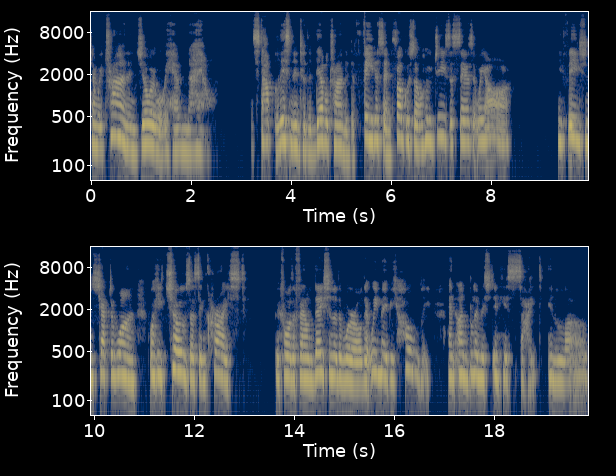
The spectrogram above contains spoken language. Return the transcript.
can we try and enjoy what we have now? And stop listening to the devil trying to defeat us and focus on who Jesus says that we are. Ephesians chapter 1 For he chose us in Christ before the foundation of the world that we may be holy and unblemished in his sight in love.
